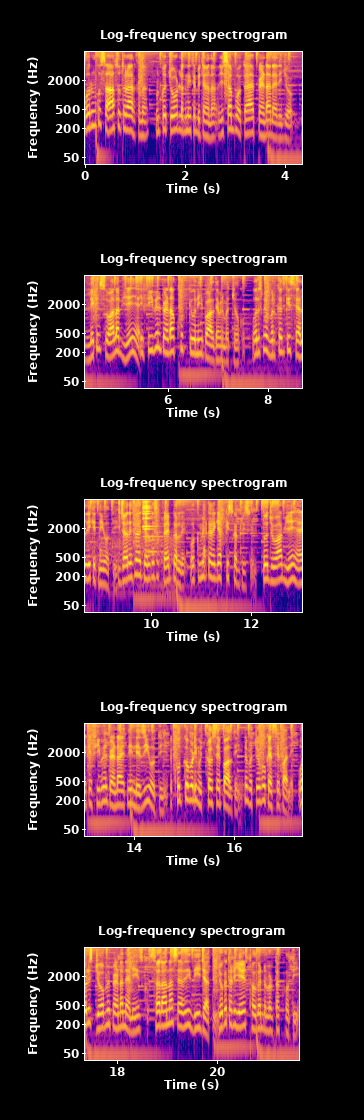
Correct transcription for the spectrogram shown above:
और उनको साफ़ सुथरा रखना, उनको चोट लगने से बचाना, ये सब होता है पेंडा नैनी जॉब लेकिन सवाल अब ये है कि फीमेल पेंडा खुद क्यों नहीं पालते अपने बच्चों को? और इसमें वर्कर्स की सैलरी कितनी होती? है जाने से चैनल को सब्सक्राइब कर ले और कमेंट करेंगे आप किस कंट्री से तो जवाब ये है की फीमेल पेंडा इतनी लेजी होती है खुद को बड़ी मुश्किल से पालती अपने बच्चों को कैसे पाले? और इस जॉब में पेंडा नैनीज को सालाना सैलरी दी जाती, जो की थर्टी एट थाउज़ेंड डॉलर तक होती है।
